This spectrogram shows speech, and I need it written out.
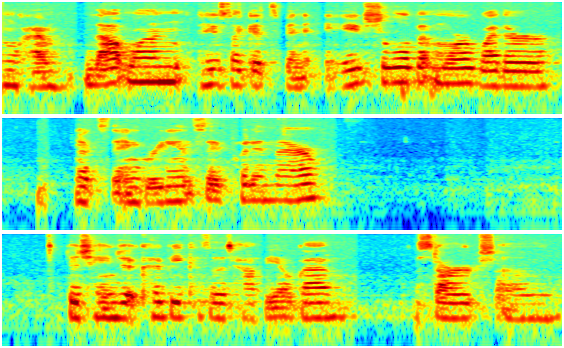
Okay, that one tastes like it's been aged a little bit more, whether it's the ingredients they've put in there to change it could be because of the tapioca, starch, um,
